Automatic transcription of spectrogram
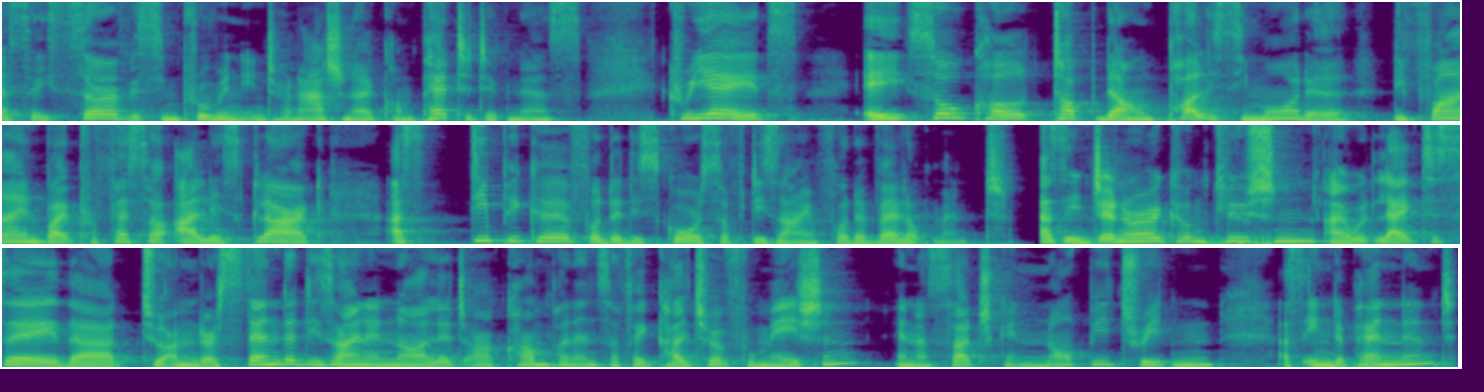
as service improving international competitiveness creates a so called top down policy model defined by Professor Alice Clark as typical for the discourse of design for development. As a general conclusion, I would like to say that to understand that design and knowledge are components of a cultural formation and as such cannot be treated as independent,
